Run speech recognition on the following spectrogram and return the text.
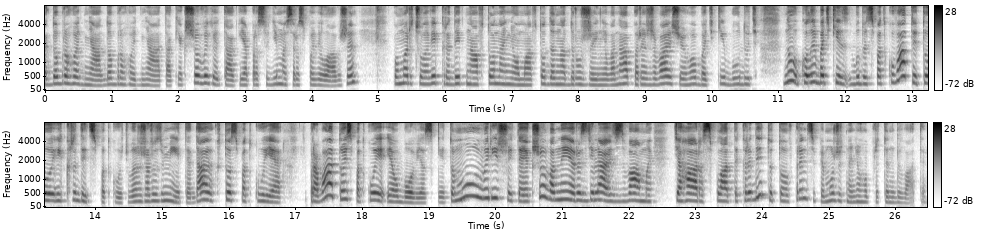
Так, доброго дня, доброго дня. Так, якщо ви так, я про судімость розповіла вже. Помер чоловік, кредит на авто на ньому, авто на дружині. Вона переживає, що його батьки будуть. Ну, коли батьки будуть спадкувати, то і кредит спадкують. Ви ж розумієте, да? хто спадкує права, той спадкує і обов'язки. Тому вирішуйте, якщо вони розділяють з вами тягар сплати кредиту, то в принципі можуть на нього претендувати.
